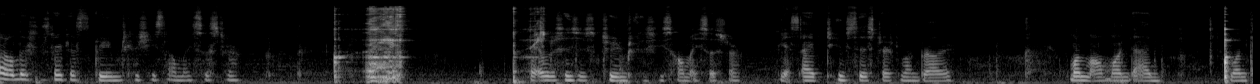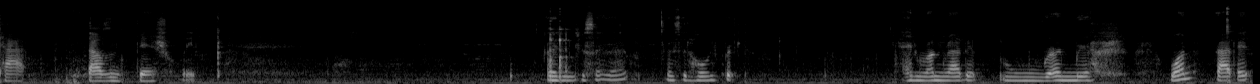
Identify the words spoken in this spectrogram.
My older sister just screamed because she saw my sister. My older sister screamed because she saw my sister. Yes, I have two sisters, one brother. One mom, one dad, one cat, thousand fish. Holy fuck. I didn't just say that. I said holy frick. And one rabbit, run, one rabbit,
